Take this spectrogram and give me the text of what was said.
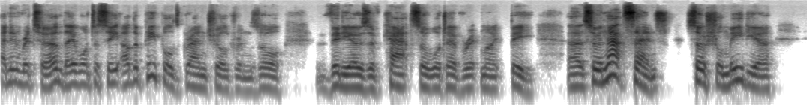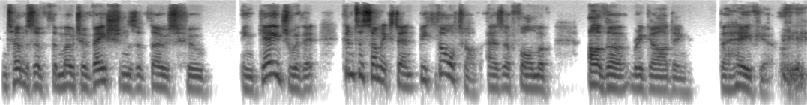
and in return, they want to see other people's grandchildren's or videos of cats or whatever it might be. Uh, so, in that sense, social media, in terms of the motivations of those who engage with it, can to some extent be thought of as a form of other regarding behavior.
